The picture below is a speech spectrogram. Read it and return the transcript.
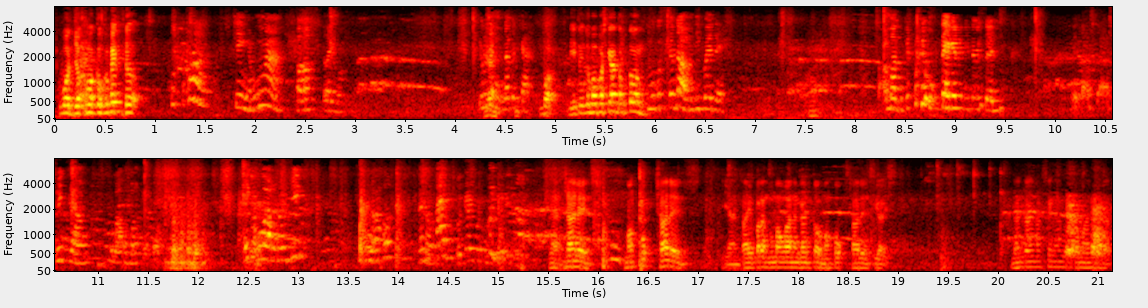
Huwag, joke, magkukupit. ko. Ching, ako nga. Oo, try mo. Yung saan, lapit ka. Ba, dito lumabas ka, Tong. Mugot ka daw, hindi pwede. Baka magpit ko yung dito, Vincent. Wait lang. Kuha ko ba? Ay, kuha ko, Jing. Kuha ko. Ano? Ay, Yan, challenge. Mangkok challenge. Yan, tayo parang gumawa ng ganito. Mangkok challenge, guys. Lang siya ng kamanda.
